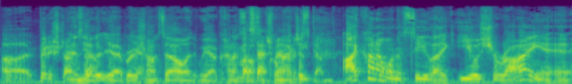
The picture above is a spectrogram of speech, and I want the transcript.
uh, British Strong and the other, yeah, British Yeah. Strong Style, and we have kind of saw some Mustache cool Mountain matches. I kind of want to see like Io Shirai and,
